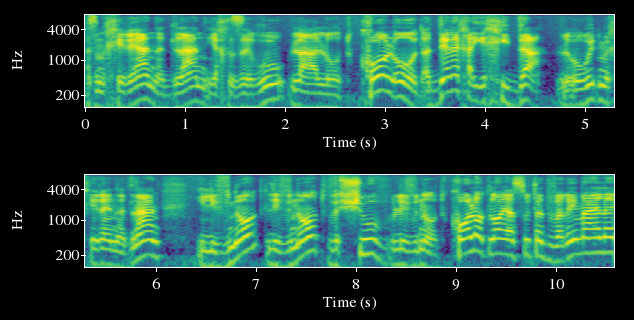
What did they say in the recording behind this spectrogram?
אז מחירי הנדל"ן יחזרו לעלות. כל עוד הדרך היחידה להוריד מחירי נדל"ן היא לבנות, לבנות ושוב לבנות. כל עוד לא יעשו את הדברים האלה,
